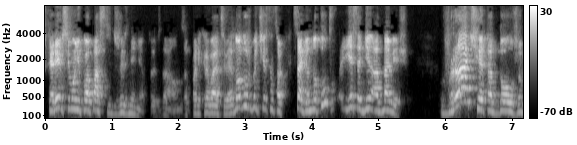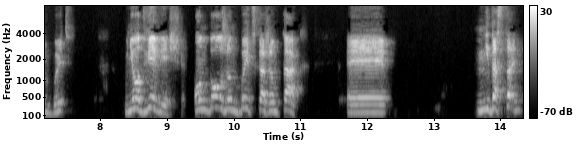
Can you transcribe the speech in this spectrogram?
скорее всего, никакой опасности для жизни нет. То есть, да, он прикрывает себя. Но должен быть честно. Кстати, но тут есть один, одна вещь. Врач этот должен быть, у него две вещи. Он должен быть, скажем так, э, недоста...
